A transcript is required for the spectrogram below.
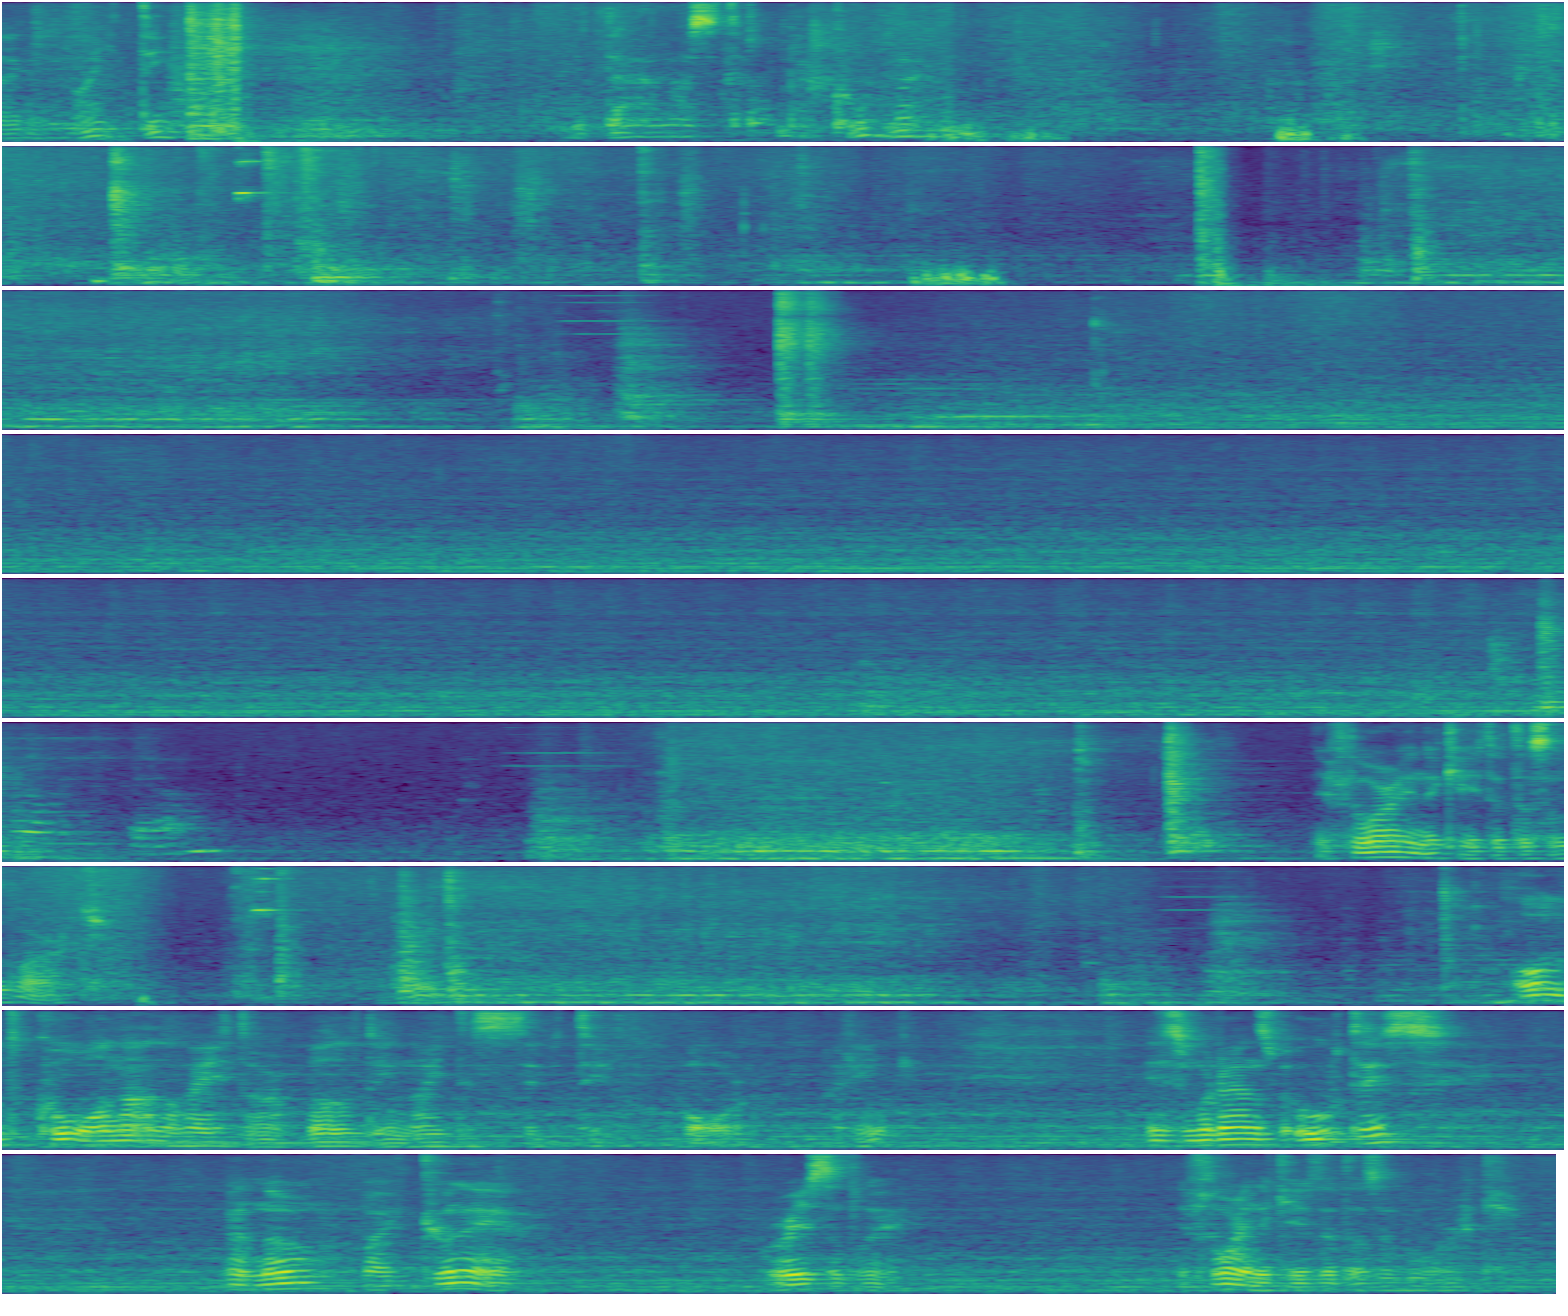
Almighty. Mitä vasta kuulee? The floor indicator doesn't work. Old KONE elevator built in 1974, I think. It is modern by Otis and known by KONE recently. The floor indicator doesn't work.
